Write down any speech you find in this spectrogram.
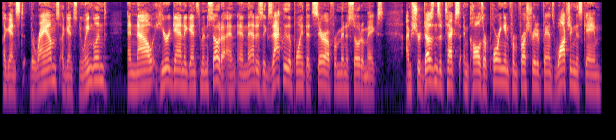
against the Rams, against New England, and now here again against Minnesota. And and that is exactly the point that Sarah from Minnesota makes. I'm sure dozens of texts and calls are pouring in from frustrated fans watching this game.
